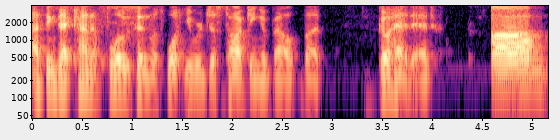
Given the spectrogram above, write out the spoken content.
I think that kind of flows in with what you were just talking about, but go ahead, Ed. Um,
